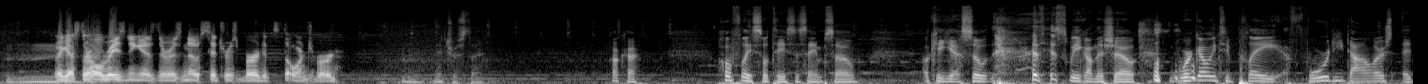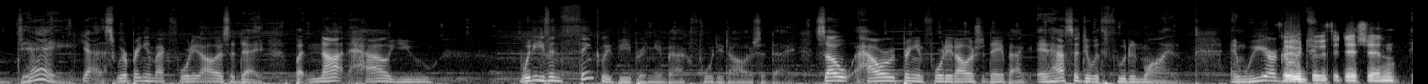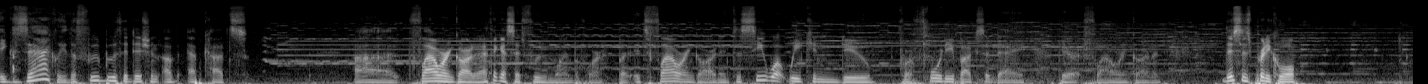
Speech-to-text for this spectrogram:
But I guess their whole reasoning is there is no citrus bird; it's the orange bird. Hmm, interesting. Okay. Hopefully, it still tastes the same. So, okay, yeah. So this week on the show, we're going to play forty dollars a day. Yes, we're bringing back forty dollars a day, but not how you would even think we'd be bringing back forty dollars a day. So, how are we bringing forty dollars a day back? It has to do with food and wine, and we are going Food to booth edition. Exactly, the food booth edition of Epcot's uh, Flower and Garden. I think I said food and wine before, but it's Flower and Garden to see what we can do for 40 bucks a day there at Flower and Garden. This is pretty cool.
